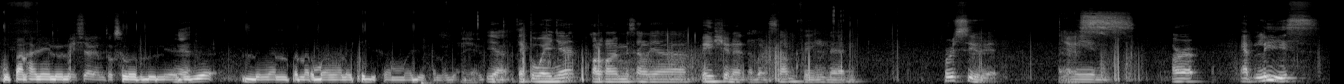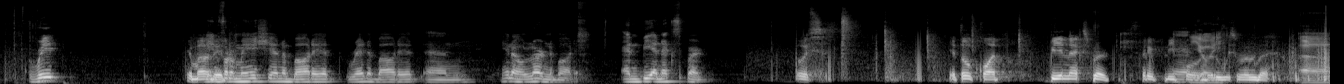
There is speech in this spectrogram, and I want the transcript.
bukan hanya Indonesia untuk seluruh dunia Yeah. juga dengan penerbangan itu bisa memajukan negara. Ya, takeaway-nya kalau kalian misalnya passionate about something, then pursue it. I mean, yes or at least read About it. information about it, read about it, and you know, learn about it, and be an expert. Wis. Itu quote Be an expert Strip Dipo Yeah. Yoi. 2019 Uh,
